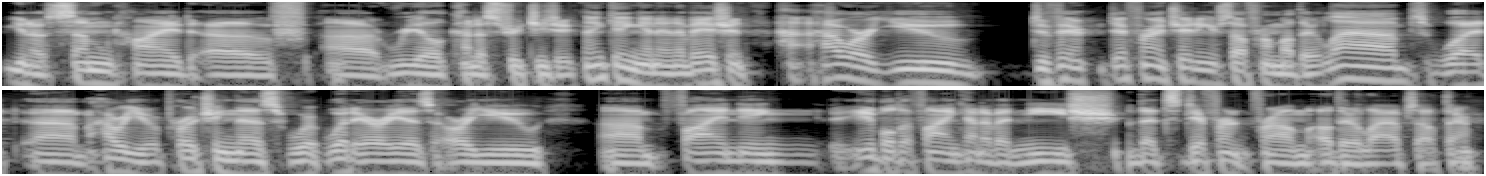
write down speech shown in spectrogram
you know some kind of uh, real kind of strategic thinking and innovation. H- how are you differ- differentiating yourself from other labs? What, um, how are you approaching this? What, what areas are you um, finding able to find kind of a niche that's different from other labs out there?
